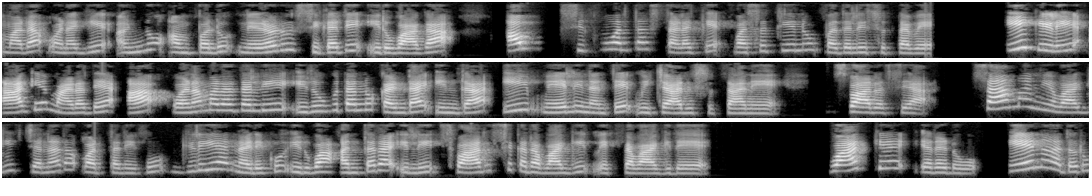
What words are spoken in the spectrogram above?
ಮರ ಒಣಗಿ ಹಣ್ಣು ಹಂಪಲು ನೆರಳು ಸಿಗದೆ ಇರುವಾಗ ಅವು ಸಿಗುವಂತ ಸ್ಥಳಕ್ಕೆ ವಸತಿಯನ್ನು ಬದಲಿಸುತ್ತವೆ. ಈ ಗಿಳಿ ಹಾಗೆ ಮಾಡದೆ ಆ ಒಣಮರದಲ್ಲಿ ಇರುವುದನ್ನು ಕಂಡ ಇಂದ್ರ ಈ ಮೇಲಿನಂತೆ ವಿಚಾರಿಸುತ್ತಾನೆ. ಸ್ವಾರಸ್ಯ. ಸಾಮಾನ್ಯವಾಗಿ ಜನರ ವರ್ತನೆಗೂ ಗಿಳಿಯ ನಡೆಗೂ ಇರುವ ಅಂತರ ಇಲ್ಲಿ ಸ್ವಾರಸ್ಯಕರವಾಗಿ ವ್ಯಕ್ತವಾಗಿದೆ. ವಾಕ್ಯ ಎರಡು, ಏನಾದರೂ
